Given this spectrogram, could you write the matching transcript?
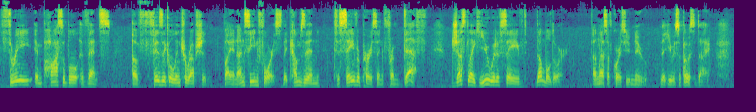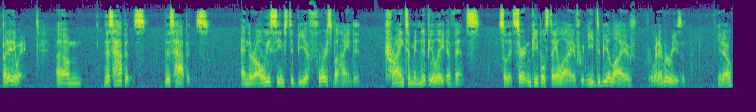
Three impossible events of physical interruption by an unseen force that comes in to save a person from death, just like you would have saved Dumbledore. Unless, of course, you knew that he was supposed to die. But anyway, um, this happens. This happens. And there always seems to be a force behind it, trying to manipulate events so that certain people stay alive who need to be alive for whatever reason. You know?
